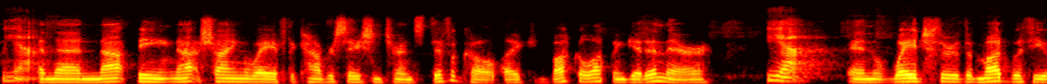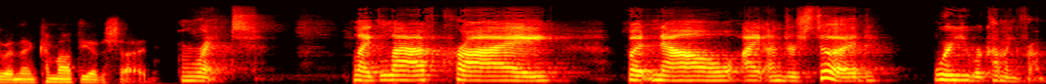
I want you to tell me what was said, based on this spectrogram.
yeah And then not being, not shying away if the conversation turns difficult. Like buckle up and get in there yeah and wade through the mud with you, and then come out the other side. Right. Like laugh, cry, but now I understood where you were coming from.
